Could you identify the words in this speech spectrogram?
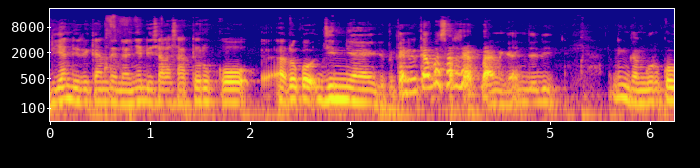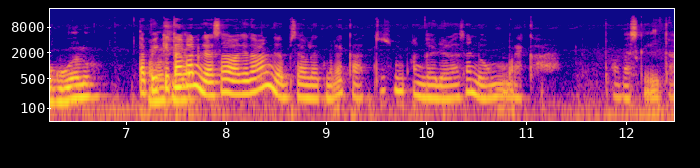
Dia dirikan tendanya di salah satu ruko eh, ruko jinnya gitu. Kan ini kan pasar setan kan jadi ini ganggu ruko gua loh. Tapi kita kan nggak salah kita kan nggak bisa lihat mereka. Terus nggak ada alasan dong mereka protes ke kita.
